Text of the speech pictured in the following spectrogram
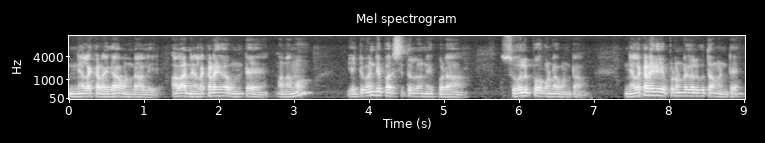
నిలకడగా ఉండాలి. అలా నిలకడగా ఉంటే మనము ఎటువంటి పరిస్థితుల్లోని కూడా సోలిపోకుండా ఉంటాం. నిలకడగా ఎప్పుడు ఉండగలుగుతామంటే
